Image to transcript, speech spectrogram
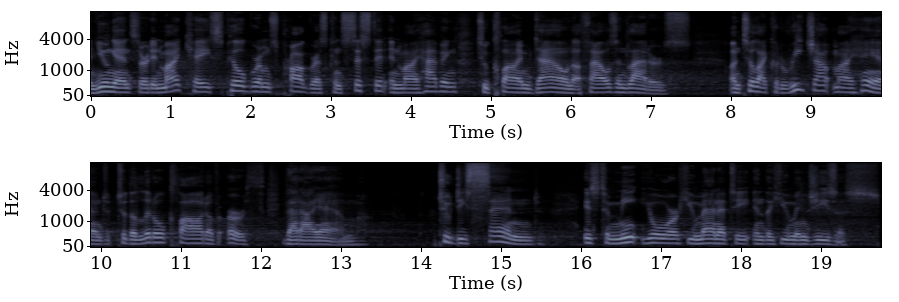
And Jung answered, In my case, Pilgrim's Progress consisted in my having to climb down a thousand ladders until I could reach out my hand to the little clod of earth that I am. To descend is to meet your humanity in the human Jesus.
